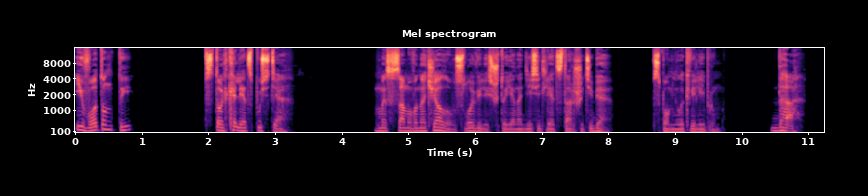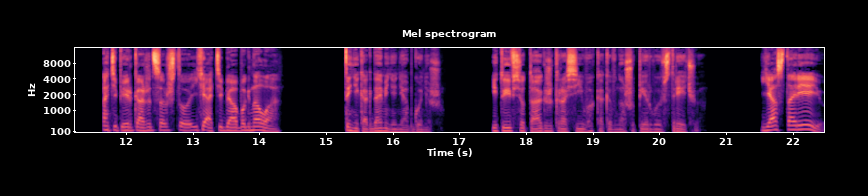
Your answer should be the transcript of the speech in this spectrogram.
И вот он ты, столько лет спустя. «Мы с самого начала условились, что я на десять лет старше тебя», — вспомнил Эквилибрум. «Да. А теперь кажется, что я тебя обогнала. Ты никогда меня не обгонишь. И ты все так же красива, как и в нашу первую встречу. Я старею.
